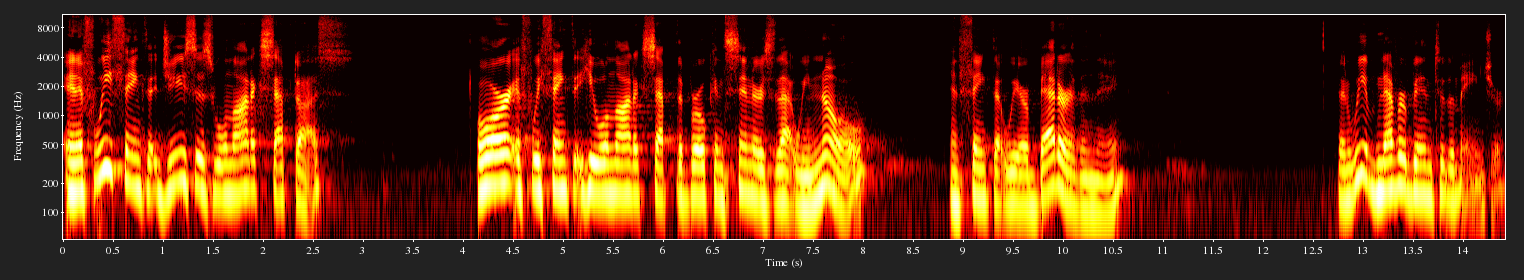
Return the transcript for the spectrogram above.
And if we think that Jesus will not accept us, or if we think that he will not accept the broken sinners that we know and think that we are better than they, then we have never been to the manger.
